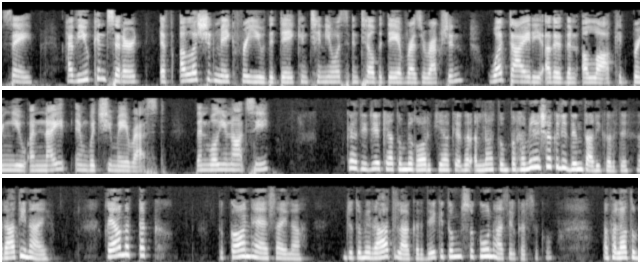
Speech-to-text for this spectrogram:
Say, have you considered If Allah should make for you the day continuous until the day of resurrection, what deity other than Allah could bring you a night in which you may rest? Then will you not see? کہہ دیجئے کیا تم نے غور کیا کہ اگر اللہ تم پر ہمیشہ کے لیے دن تاری کر دے رات ہی نہ آئے قیامت تک تو کون ہے ایسا الہ جو تمہیں رات لا کر دے کہ تم سکون حاصل کر سکو افلا تم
